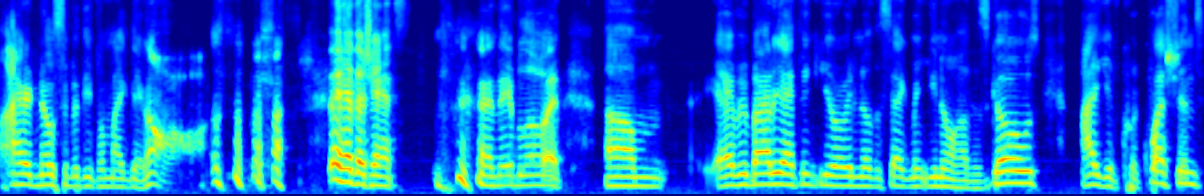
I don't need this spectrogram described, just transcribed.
I heard no sympathy from Mike there. Aw. They had their chance. and they blow it. Um, everybody, I think you already know the segment. You know how this goes. I give quick questions.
